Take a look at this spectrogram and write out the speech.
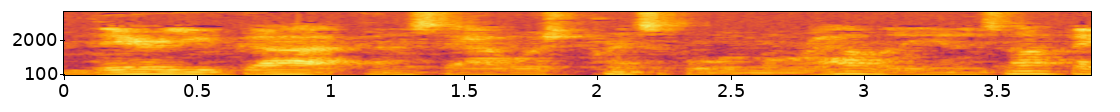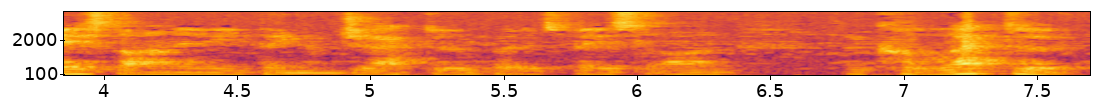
there you've got an established principle of morality, and it's not based on anything objective, but it's based on a collective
